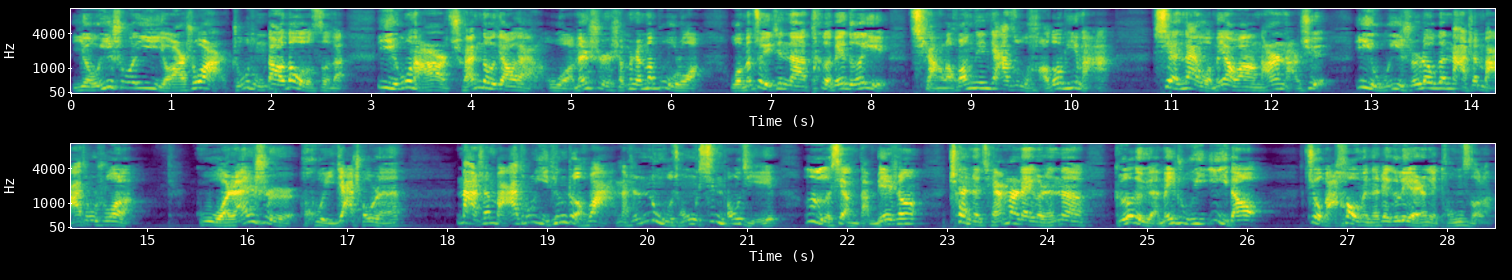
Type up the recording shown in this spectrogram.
有一说一，有二说二，竹筒倒豆子似的，一股脑儿全都交代了。我们是什么什么部落？我们最近呢特别得意，抢了黄金家族好多匹马。现在我们要往哪儿哪儿去？一五一十都跟纳申把阿秃说了。果然是毁家仇人。纳申把阿秃一听这话，那是怒从心头起，恶向胆边生。趁着前面那个人呢隔得远没注意，一刀就把后面的这个猎人给捅死了。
